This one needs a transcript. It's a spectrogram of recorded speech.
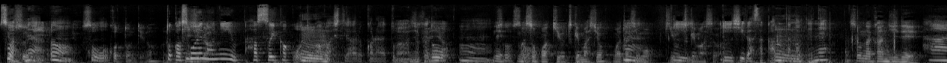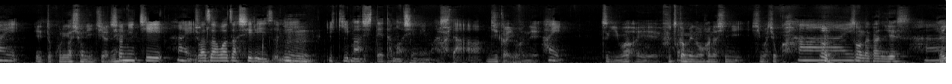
そうやね。うんコそう。コットンっていうの？とかそういうのに撥水加工とかがしてあるからやと思うんだけど、うん。ねそうそう、まあ、そこは気をつけましょう。私も気をつけますわ、いいいい日傘買ったのでね、そんな感じで、はい。えっとこれが初日やね。初日、はい、わざわざシリーズに行きまして楽しみました、次回はねはい。次は、え2日目のお話にしましょうか、はーい。うん、そんな感じです。はい。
